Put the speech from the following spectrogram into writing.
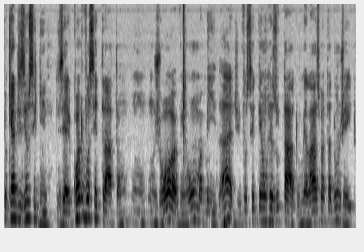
Que eu quero dizer é o seguinte, Zé, quando você trata um, um, um jovem ou uma meia-idade, você tem um resultado, o melasma está de um jeito.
